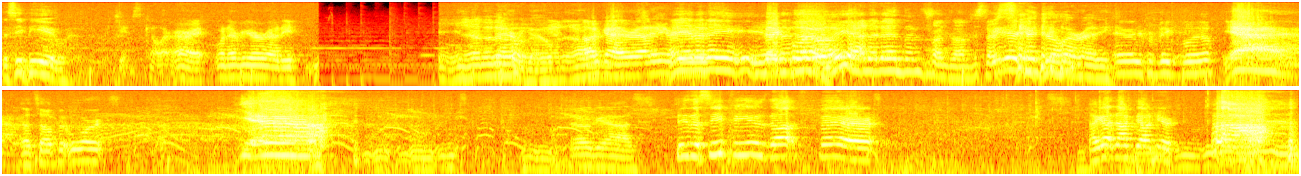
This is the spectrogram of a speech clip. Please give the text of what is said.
The CPU. James color. Alright, whenever you're ready. There we go. Okay, ready? ready? Big Blue? Yeah, and then then SpongeBob just starts Get your singing. controller ready. Are you ready for Big Blue? Yeah. Let's hope it works. Yeah! Oh god. See, the CPU is not fair. I got knocked down here. Ah!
